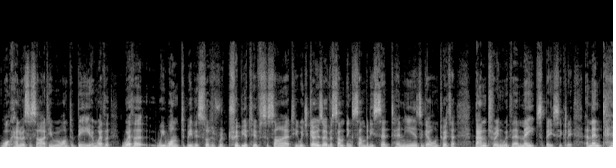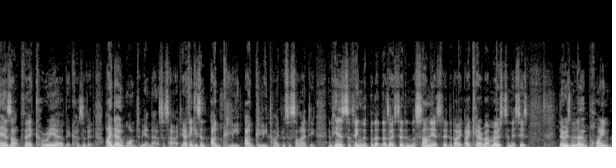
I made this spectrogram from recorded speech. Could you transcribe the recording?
what kind of a society we want to be and whether whether we want to be this sort of retributive society which goes over something somebody said 10 years ago on Twitter bantering with their mates basically and then tears up their career because of it. I don't want to be in that society. I think it's an ugly ugly type of society. And here's the thing that, that as I said in the Sun yesterday that I, I care about most in this is there is no point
